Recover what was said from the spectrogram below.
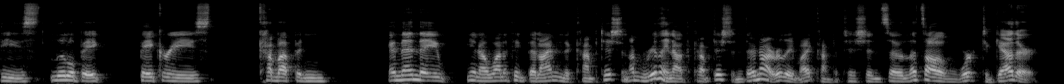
these little bake bakeries come up and and then they you know want to think that i'm the competition. I'm really not the competition. They're not really my competition. So let's all work together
